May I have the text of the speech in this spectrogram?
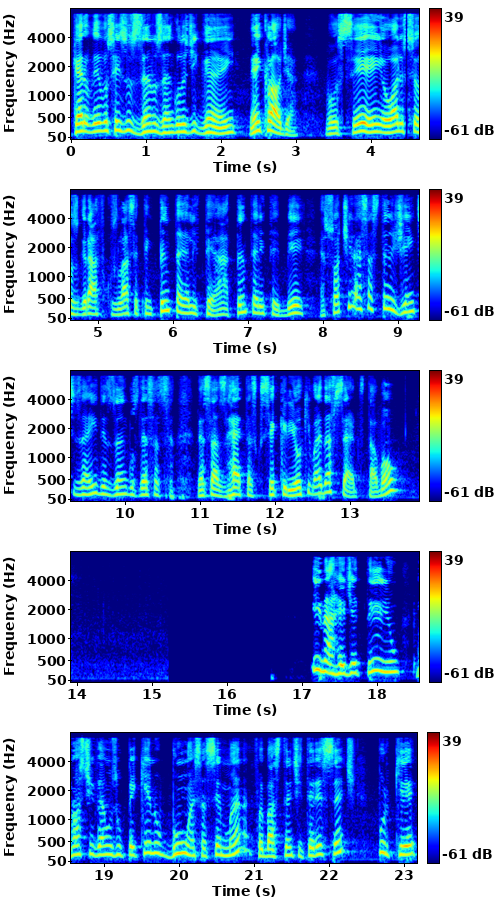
Quero ver vocês usando os ângulos de GAN, hein? Hein, Cláudia? Você, hein, eu olho os seus gráficos lá, você tem tanta LTA, tanta LTB, é só tirar essas tangentes aí dos ângulos dessas, dessas retas que você criou que vai dar certo, tá bom? E na rede Ethereum, nós tivemos um pequeno boom essa semana, foi bastante interessante, porque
